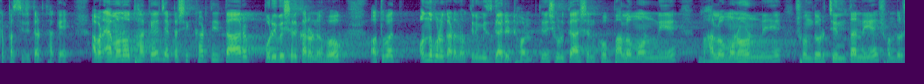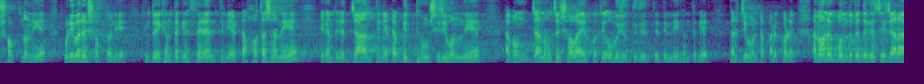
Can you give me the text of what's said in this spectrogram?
ক্যাপাসিটি তার থাকে। আবার এমনও থাকে যে একটা শিক্ষার্থী তার পরিবেশের কারণে হোক অথবা অন্য কোনো কারণে হোক, তিনি মিসগাইডেড হন। তিনি শুরুতে আসেন খুব ভালো মন নিয়ে, ভালো মনন নিয়ে, সুন্দর চিন্তা নিয়ে, সুন্দর স্বপ্ন নিয়ে, পরিবারের স্বপ্ন নিয়ে। কিন্তু এখান থেকে ফেরেন, তিনি একটা হতাশা নিয়ে, এখান থেকে যান তিনি একটা বিধ্বংসী জীবন নিয়ে, এবং যান হচ্ছে সবাইয়ের প্রতি অভিযোগ দিতে দিতে তিনি এখান থেকে তার জীবনটা পার করে। আমি অনেক বন্ধুকে দেখেছি যারা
